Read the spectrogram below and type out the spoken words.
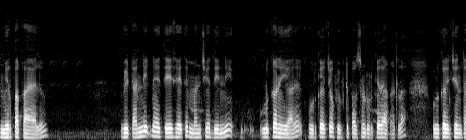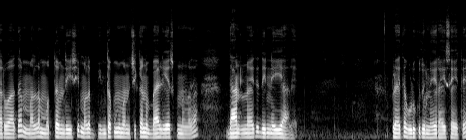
మిరపకాయలు వీటన్నిటిని అయితే వేసి అయితే మంచిగా దీన్ని ఉడకనియాలి ఉడకనిచ్చి ఒక ఫిఫ్టీ పర్సెంట్ ఉడికేదాకా అట్లా ఉడకనిచ్చిన తర్వాత మళ్ళీ మొత్తం తీసి మళ్ళీ ఇంతకుముందు మనం చికెన్ బాయిల్ చేసుకున్నాం కదా దాంట్లో అయితే దీన్ని వేయాలి. ఇప్పుడైతే ఉడుకుతున్నాయి రైస్ అయితే.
